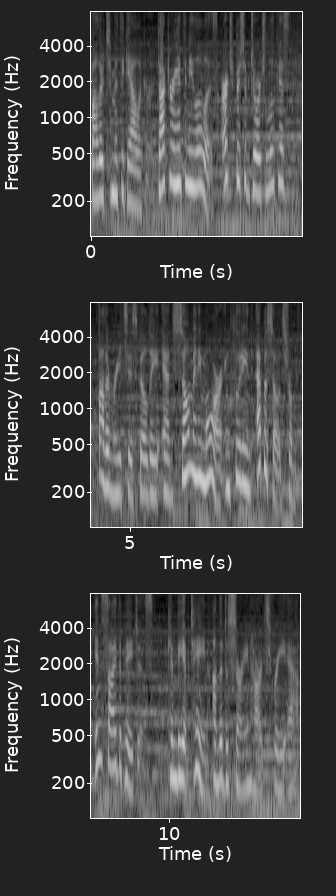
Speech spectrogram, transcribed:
Father Timothy Gallagher, Dr. Anthony Lilles, Archbishop George Lucas, Father Mauritius Wilde, and so many more, including episodes from Inside the Pages, can be obtained on the Discerning Hearts free app.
